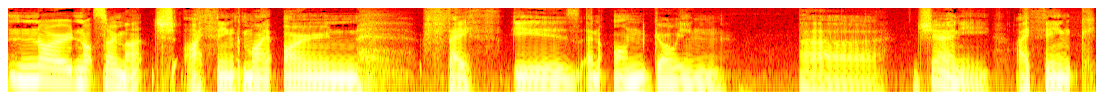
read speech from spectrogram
No, not so much. I think my own faith is an ongoing uh, journey. I think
